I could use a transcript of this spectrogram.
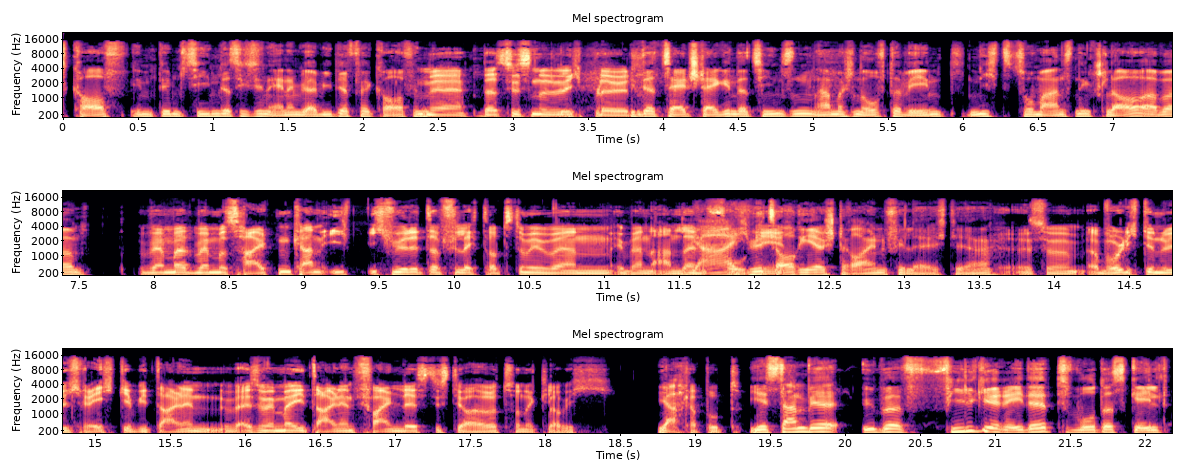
jetzt kaufe, in dem Sinn, dass ich es in einem Jahr wieder verkaufe, Nee, das ist natürlich blöd. in der Zeit steigender Zinsen, haben wir schon oft erwähnt, nicht so wahnsinnig schlau, aber wenn man wenn man es halten kann. Ich, ich würde da vielleicht trotzdem über einen über einen Anleihenfonds ja, ich würde es auch eher streuen vielleicht, ja. Also, obwohl ich dir natürlich recht gebe, Italien, also wenn man Italien fallen lässt, ist die Eurozone, glaube ich, Ja. kaputt. Jetzt haben wir über viel geredet, wo das Geld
